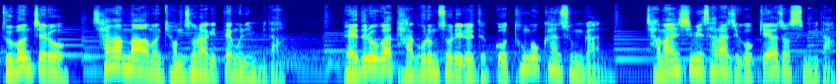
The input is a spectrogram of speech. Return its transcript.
두 번째로 상한 마음은 겸손하기 때문입니다. 베드로가 닭 울음소리를 듣고 통곡한 순간 자만심이 사라지고 깨어졌습니다.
